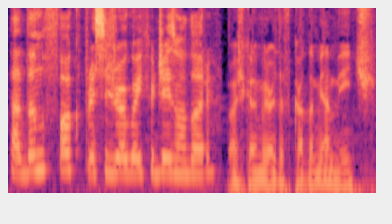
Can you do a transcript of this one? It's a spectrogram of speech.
Tá dando foco pra esse jogo aí que o Jason adora. Eu acho que era melhor ter ficado na minha mente.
